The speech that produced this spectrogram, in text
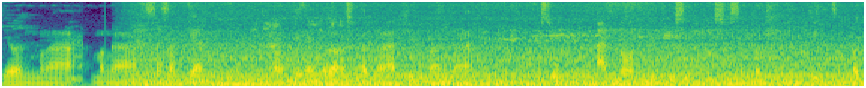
yon mga mga sasakyan. O, tingnan nyo mga kasatag ng ating mga kasubuanon busy-busy sa pag-repeat sa pag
